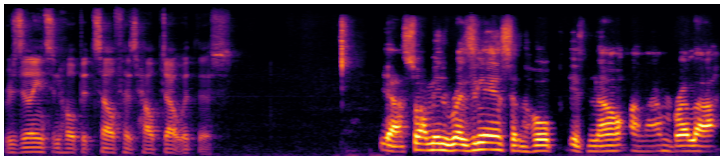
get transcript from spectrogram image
resilience and hope itself has helped out with this? Yeah, so I mean, resilience and hope is now an umbrella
